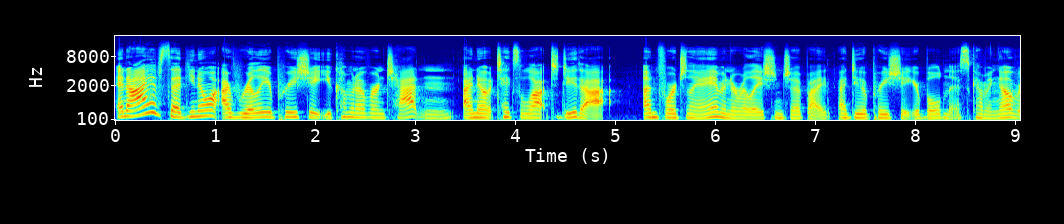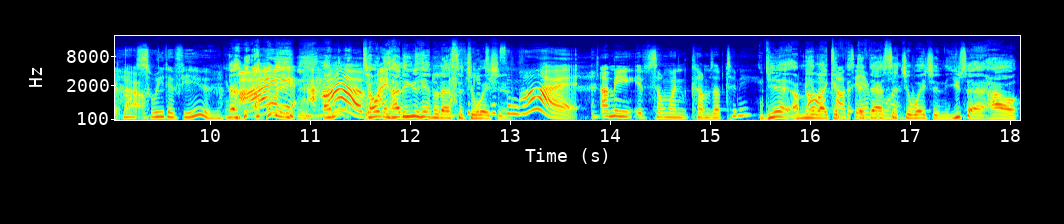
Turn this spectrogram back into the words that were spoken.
and I have said, "You know what? I really appreciate you coming over and chatting. I know it takes a lot to do that. Unfortunately, I am in a relationship. I, I do appreciate your boldness coming over, How though. sweet of you. I have. Tony, I- how do you handle that I think it situation? takes a lot. I mean, if someone comes up to me, Yeah, I mean, Oh, I like talk if, to if that situation, you said how?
